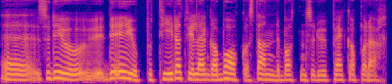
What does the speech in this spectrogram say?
Eh, så det er, jo, det er jo på tide at vi legger bak oss den debatten som du peker på der.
